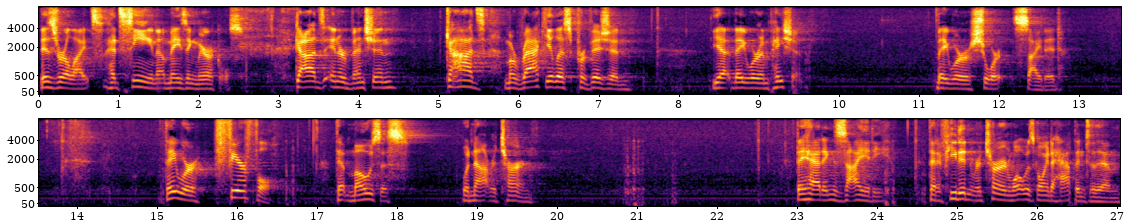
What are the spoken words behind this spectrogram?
The Israelites had seen amazing miracles. God's intervention, God's miraculous provision, yet they were impatient. They were short sighted. They were fearful that Moses would not return. They had anxiety that if he didn't return, what was going to happen to them?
